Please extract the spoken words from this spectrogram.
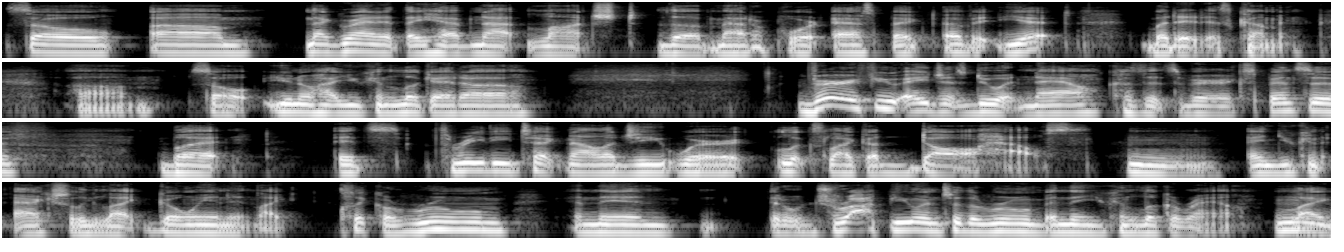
So um now granted they have not launched the Matterport aspect of it yet, but it is coming. Um so you know how you can look at uh very few agents do it now cuz it's very expensive, but it's 3D technology where it looks like a dollhouse. Hmm. and you can actually like go in and like click a room and then it'll drop you into the room and then you can look around like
